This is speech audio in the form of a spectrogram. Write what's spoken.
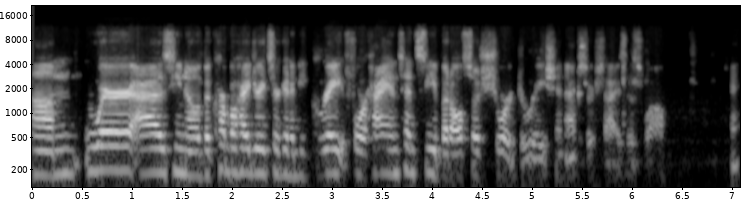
Um, whereas, you know, the carbohydrates are going to be great for high intensity, but also short duration exercise as well. Okay.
